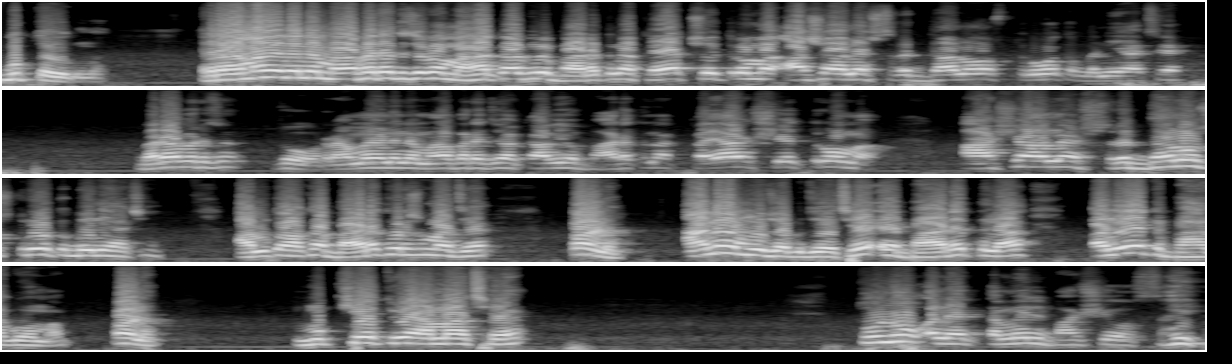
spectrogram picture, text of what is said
ગુપ્ત યુગમાં. રામાયણ અને મહાભારત જેવા મહાકાવ્યો ભારતના કયા ક્ષેત્રોમાં આશા અને શ્રદ્ધાનો સ્ત્રોત બન્યા છે? બરાબર છે? જો, રામાયણ અને મહાભારત જેવા કાવ્યો ભારતના કયા ક્ષેત્રોમાં આશા અને શ્રદ્ધાનો સ્ત્રોત બન્યા છે? આમ તો આખા ભારત વર્ષમાં છે. પણ આના મુજબ જે છે એ ભારતના અનેક ભાગોમાં પણ મુખ્યત્વે આમાં છે તુલુ અને તમિલ ભાષીઓ સહિત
